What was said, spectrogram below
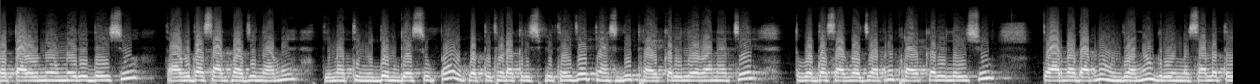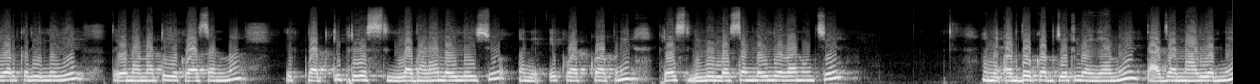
રતાળુને ઉમેરી દઈશું. તો આ બધા શાકભાજીને આપણે ધીમાથી મીડિયમ ગેસ ઉપર ઉપરથી થોડા ક્રિસ્પી થઈ જાય ત્યાં સુધી ફ્રાય કરી લેવાના છે. તો બધા શાકભાજી આપણે ફ્રાય કરી લઈશું. ત્યારબાદ આપણે ઊંધિયાનો ગ્રીન મસાલો તૈયાર કરી લઈએ. તો એના માટે એક વાસણમાં એક વાટકી ફ્રેશ લીલા ધાણા લઈ લઈશું અને એક વાટકો આપણે ફ્રેશ લીલું લસણ લઈ લેવાનું છે. અને અડધો કપ જેટલું અહીંયા મેં તાજા નાળિયેરને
